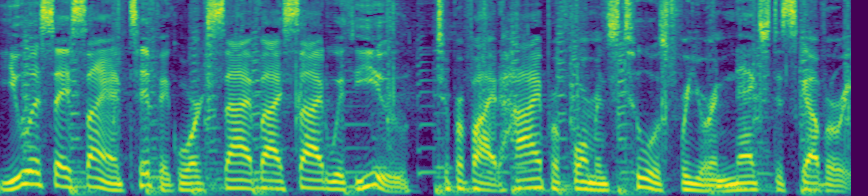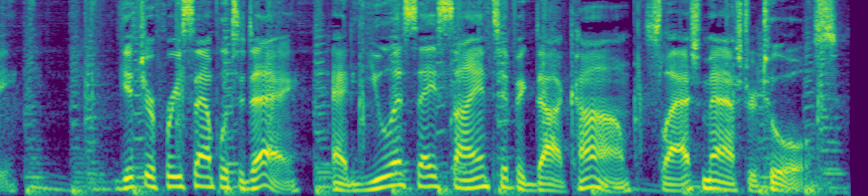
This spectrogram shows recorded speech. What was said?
USA Scientific works side by side with you to provide high performance tools for your next discovery. Get your free sample today at usascientific.com/mastertools.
